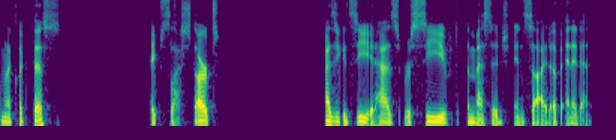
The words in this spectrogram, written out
I'm going to click this, type slash start. As you can see, it has received the message inside of n8n.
